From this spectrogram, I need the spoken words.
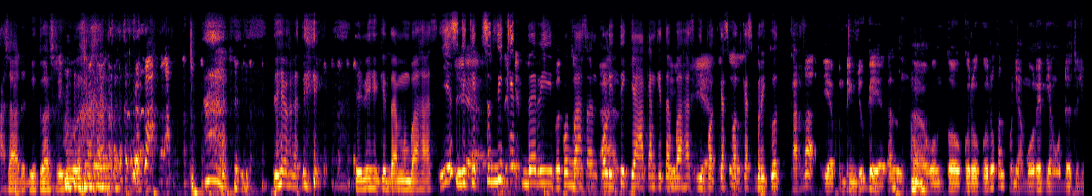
asal ada duit dua ribu Iya berarti ini kita membahas iya sedikit Iya, sedikit sedikit. dari Betul pembahasan sekali. politik yang akan kita Iya, bahas di iya, podcast podcast berikut. Karena ya penting juga ya kan Hmm. eh, untuk guru-guru kan punya murid yang udah 17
